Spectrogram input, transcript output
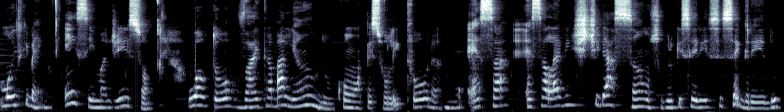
Muito que bem. Em cima disso, o autor vai trabalhando com a pessoa leitora né, essa, essa leve instigação sobre o que seria esse segredo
